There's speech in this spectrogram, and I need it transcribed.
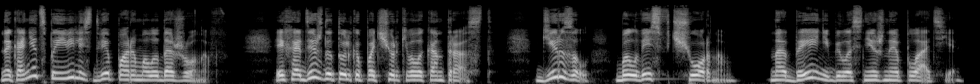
Наконец появились две пары молодоженов. Их одежда только подчеркивала контраст. Гирзл был весь в черном. На Дэйне белоснежное платье.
